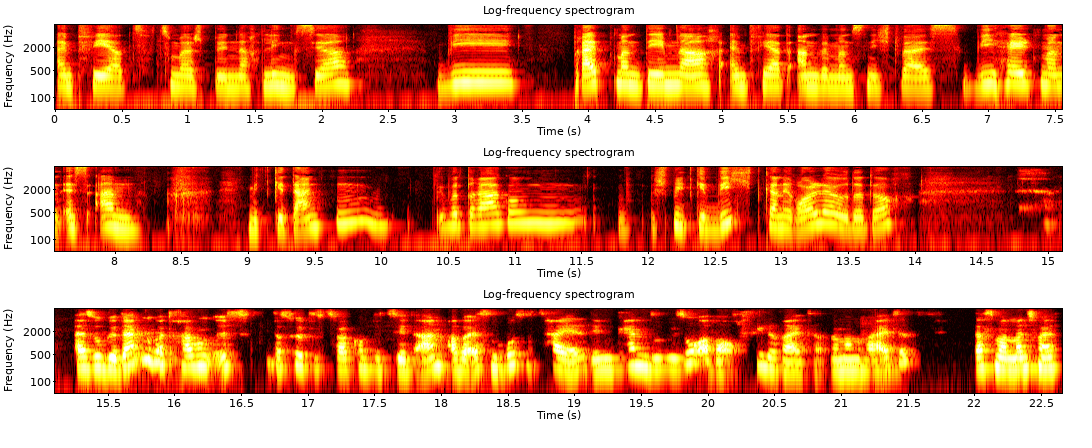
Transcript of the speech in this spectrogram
ein Pferd zum Beispiel nach links, ja? Wie treibt man demnach ein Pferd an, wenn man es nicht weiß? Wie hält man es an? Mit Gedankenübertragung? Spielt Gewicht keine Rolle oder doch? Also Gedankenübertragung ist, das hört sich zwar kompliziert an, aber es ist ein großer Teil, den kennen sowieso aber auch viele Reiter. Wenn man mhm. reitet, dass man manchmal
